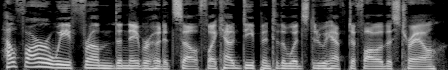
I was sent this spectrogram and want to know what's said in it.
How far are we from the neighborhood itself? Like, how deep into the woods did we have to follow this trail?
